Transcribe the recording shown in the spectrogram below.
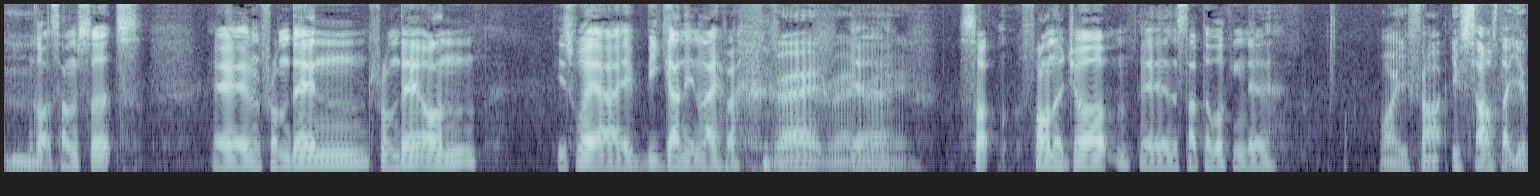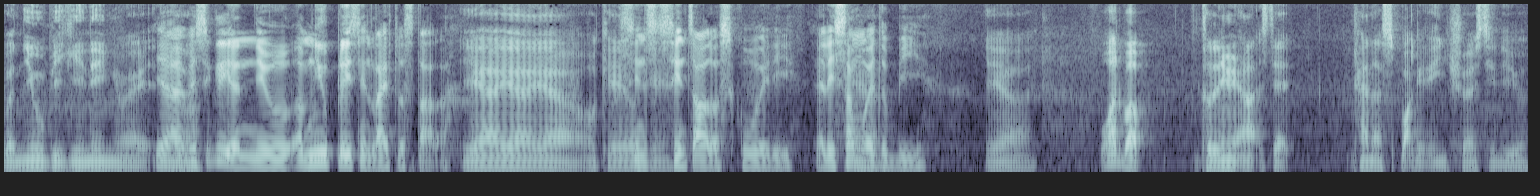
Mm. got some certs, and from then, from there on, is where I began in life. ah. Right, right, Yeah. right. so, found a job and started working there. Wow, you found it sounds like you have a new beginning, right? Yeah, You know? basically a new a new place in life to start. ah. Yeah, yeah, yeah. Okay, since okay. since out of school already, at least somewhere Yeah. to be. yeah. What about culinary arts that kind of spark an interest in you?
